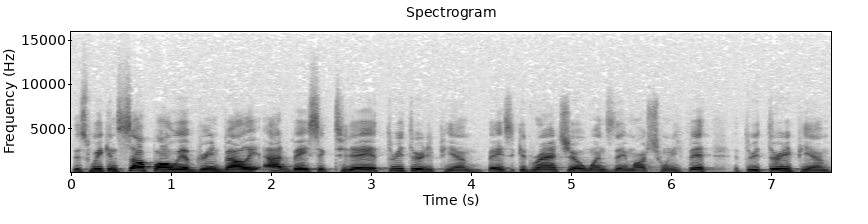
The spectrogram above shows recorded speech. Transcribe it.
This week in softball, we have Green Valley at Basic today at 3.30 p.m., Basic at Rancho Wednesday, March 25th at 3.30 p.m.,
